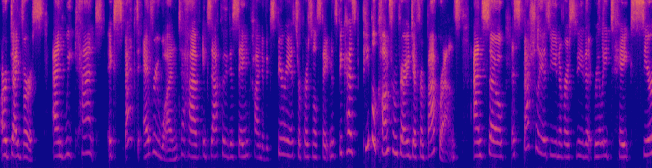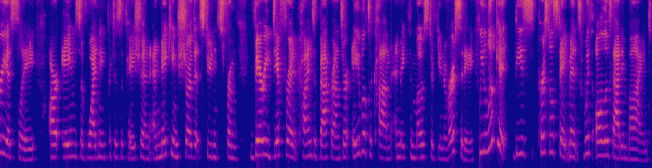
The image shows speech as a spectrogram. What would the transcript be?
are diverse and we can't expect everyone to have exactly the same kind of experience or personal statements because people come from very different backgrounds. And so, especially as a university that really takes seriously our aims of widening participation and making sure that students from very different kinds of backgrounds are able to come and make the most of university. We look at these personal statements with all of that in mind.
